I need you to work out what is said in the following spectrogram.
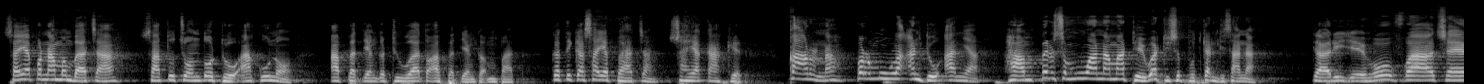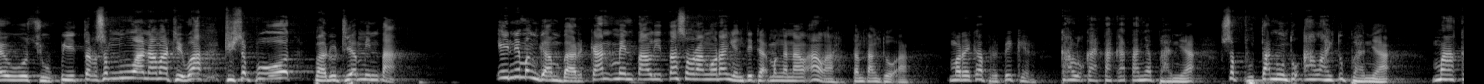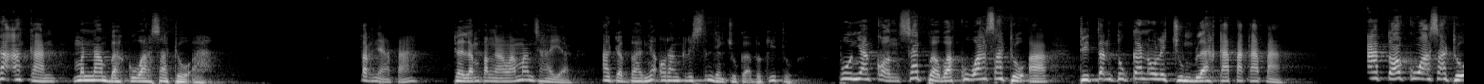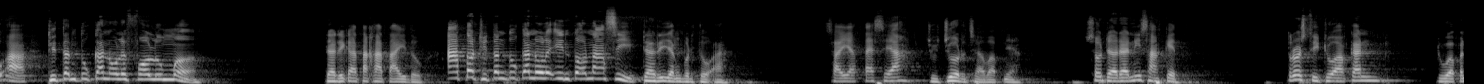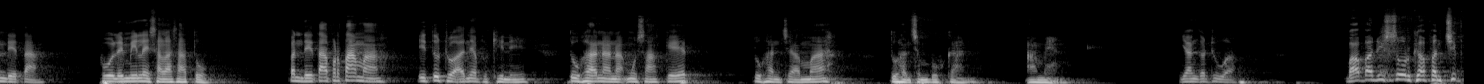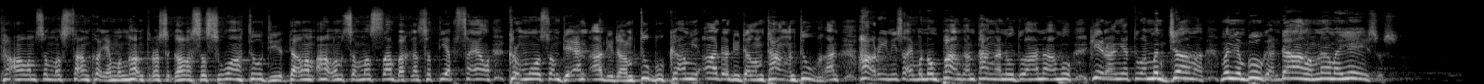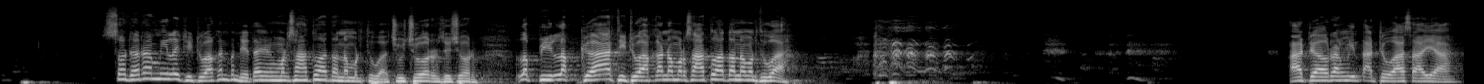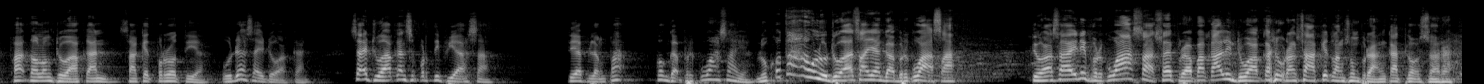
Saya pernah membaca satu contoh doa kuno, abad yang kedua atau abad yang keempat. Ketika saya baca, saya kaget. Karena permulaan doanya, hampir semua nama dewa disebutkan di sana dari Yehova, Zeus, Jupiter, semua nama dewa disebut baru dia minta. Ini menggambarkan mentalitas orang-orang yang tidak mengenal Allah tentang doa. Mereka berpikir, kalau kata-katanya banyak, sebutan untuk Allah itu banyak, maka akan menambah kuasa doa. Ternyata dalam pengalaman saya, ada banyak orang Kristen yang juga begitu. Punya konsep bahwa kuasa doa ditentukan oleh jumlah kata-kata atau kuasa doa ditentukan oleh volume dari kata-kata itu atau ditentukan oleh intonasi dari yang berdoa. Saya tes ya, jujur jawabnya. Saudara ini sakit. Terus didoakan dua pendeta. Boleh milih salah satu. Pendeta pertama itu doanya begini. Tuhan anakmu sakit, Tuhan jamah, Tuhan sembuhkan. Amin. Yang kedua, Bapa di surga pencipta alam semesta engkau yang mengontrol segala sesuatu di dalam alam semesta. Bahkan setiap sel kromosom DNA di dalam tubuh kami ada di dalam tangan Tuhan. Hari ini saya menumpangkan tangan untuk anakmu. Kiranya Tuhan menjama menyembuhkan dalam nama Yesus. Saudara milih didoakan pendeta yang nomor satu atau nomor dua? Jujur jujur. Lebih lega didoakan nomor satu atau nomor dua Ada orang minta doa saya, Pak tolong doakan sakit perut ya. Udah saya doakan. Saya doakan seperti biasa. Dia bilang, Pak kok nggak berkuasa ya? Lu kok tahu lu doa saya nggak berkuasa? Doa saya ini berkuasa. Saya berapa kali doakan orang sakit langsung berangkat kok saudara.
